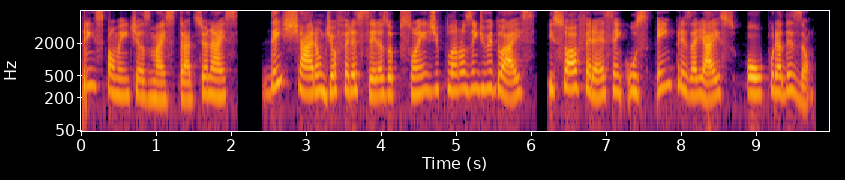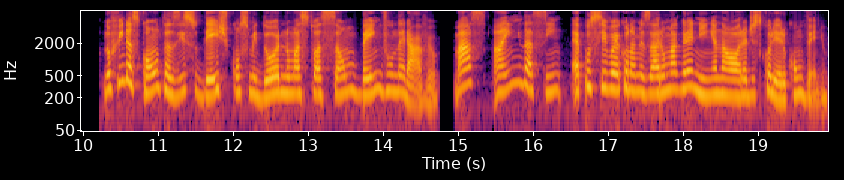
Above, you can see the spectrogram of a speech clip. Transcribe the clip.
principalmente as mais tradicionais, deixaram de oferecer as opções de planos individuais e só oferecem os empresariais ou por adesão. No fim das contas, isso deixa o consumidor numa situação bem vulnerável, mas, ainda assim, é possível economizar uma graninha na hora de escolher o convênio,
